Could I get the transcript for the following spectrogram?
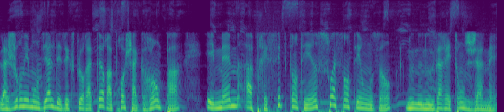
La journée mondiale des explorateurs approche à grands pas et même après 71-71 ans, nous ne nous arrêtons jamais.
